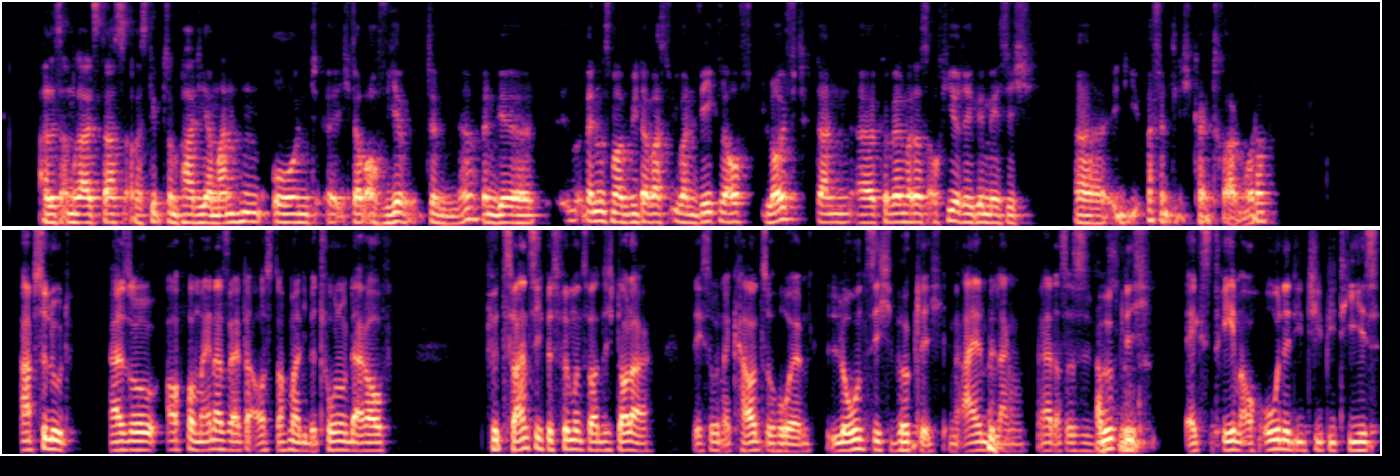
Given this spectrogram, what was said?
alles andere als das, aber es gibt so ein paar Diamanten und äh, ich glaube auch wir, Tim, ne? wenn wir wenn uns mal wieder was über den Weg lauf, läuft, dann äh, werden wir das auch hier regelmäßig äh, in die Öffentlichkeit tragen, oder? Absolut. Also auch von meiner Seite aus nochmal die Betonung darauf, für 20 bis 25 Dollar sich so einen Account zu holen, lohnt sich wirklich in allen Belangen. Ja, das ist Absolut. wirklich extrem, auch ohne die GPTs,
